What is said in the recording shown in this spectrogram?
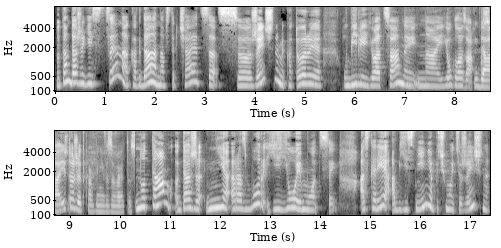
Но там даже есть сцена, когда она встречается с женщинами, которые убили ее отца на, на ее глазах. Да, и тоже это как бы не вызывает особо. Но там даже не разбор ее эмоций, а скорее объяснение, почему эти женщины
